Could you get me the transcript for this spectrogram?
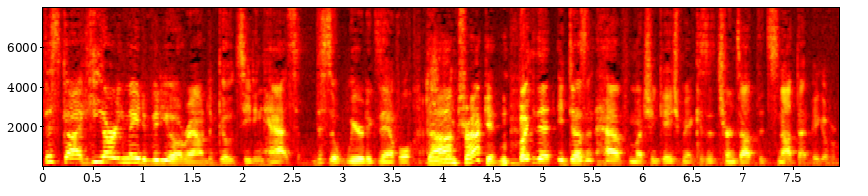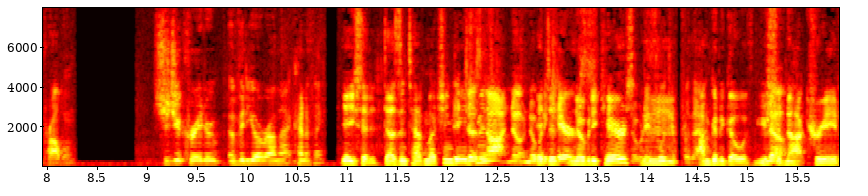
this guy he already made a video around goats eating hats. This is a weird example, I'm tracking. but that it doesn't have much engagement because it turns out that it's not that big of a problem. Should you create a, a video around that kind of thing? Yeah, you said it doesn't have much engagement. It does not. No, nobody does- cares. Nobody cares. Nobody's Hmm, looking for that. I'm going to go with you No. should not create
